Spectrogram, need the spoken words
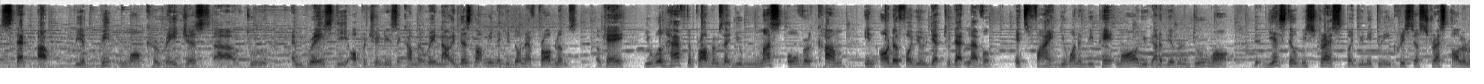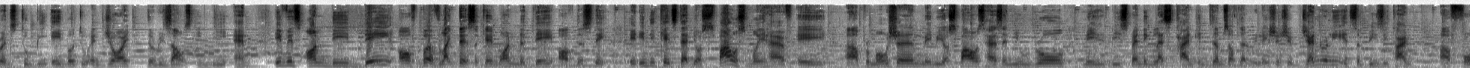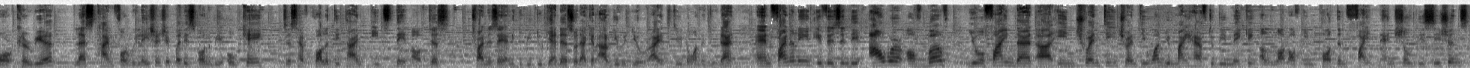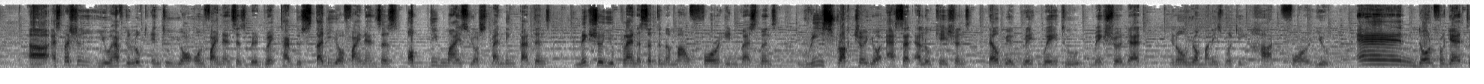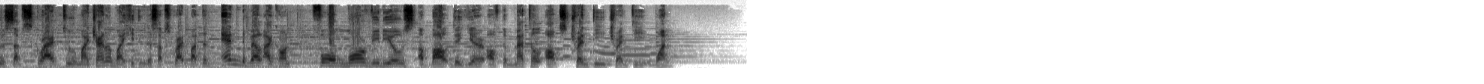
Step up. Be a bit more courageous uh, to embrace the opportunities that come your way. Now, it does not mean that you don't have problems, okay? You will have the problems that you must overcome in order for you to get to that level. It's fine. You want to be paid more, you got to be able to do more. Yes, there will be stress, but you need to increase your stress tolerance to be able to enjoy the results in the end. If it's on the day of birth, like this, okay, born the day of the snake, it indicates that your spouse may have a uh, promotion, maybe your spouse has a new role, may be spending less time in terms of that relationship. Generally, it's a busy time uh, for career, less time for relationship, but it's going to be okay. Just have quality time instead of just trying to say I need to be together so that I can argue with you, right? You don't want to do that. And finally, if it's in the hour of birth, you will find that uh, in 2021 you might have to be making a lot of important financial decisions uh, especially, you have to look into your own finances. Be a great time to study your finances, optimize your spending patterns, make sure you plan a certain amount for investments, restructure your asset allocations. That'll be a great way to make sure that you know your money is working hard for you. And don't forget to subscribe to my channel by hitting the subscribe button and the bell icon for more videos about the year of the Metal Ox 2021.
